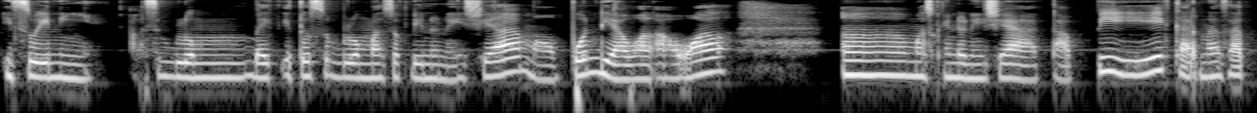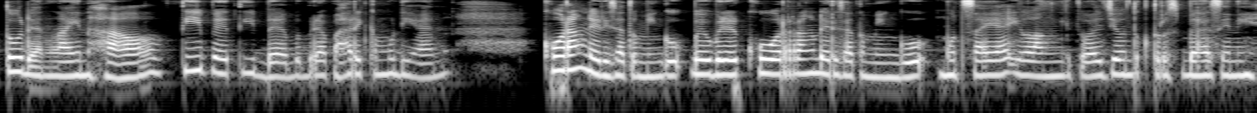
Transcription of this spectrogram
isu ini sebelum baik itu sebelum masuk di Indonesia maupun di awal-awal uh, masuk Indonesia. Tapi karena satu dan lain hal, tiba-tiba beberapa hari kemudian kurang dari satu minggu, benar-benar kurang dari satu minggu, mood saya hilang gitu aja untuk terus bahas ini.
